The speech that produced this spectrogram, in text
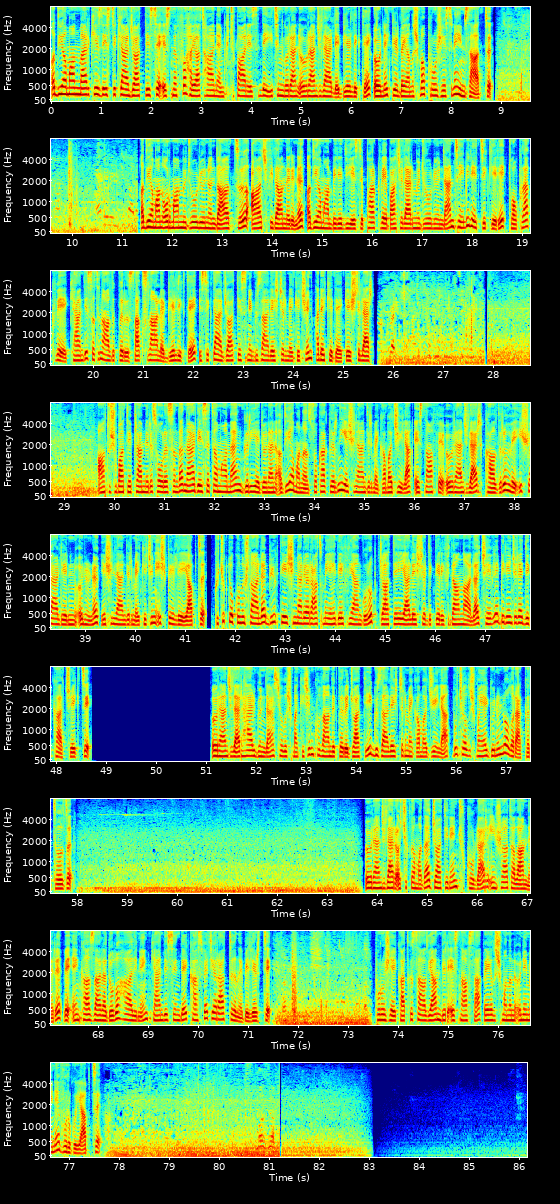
Adıyaman merkezli İstiklal Caddesi esnafı Hayathanem Kütüphanesi'nde eğitim gören öğrencilerle birlikte örnek bir dayanışma projesine imza attı. Adıyaman Orman Müdürlüğü'nün dağıttığı ağaç fidanlarını Adıyaman Belediyesi Park ve Bahçeler Müdürlüğü'nden temin ettikleri toprak ve kendi satın aldıkları saksılarla birlikte İstiklal Caddesi'ni güzelleştirmek için harekete geçtiler. 6 Şubat depremleri sonrasında neredeyse tamamen griye dönen Adıyaman'ın sokaklarını yeşillendirmek amacıyla esnaf ve öğrenciler kaldırım ve iş yerlerinin önünü yeşillendirmek için işbirliği yaptı. Küçük dokunuşlarla büyük değişimler yaratmayı hedefleyen grup caddeye yerleştirdikleri fidanlarla çevre bilincine dikkat çekti. Öğrenciler her gün ders çalışmak için kullandıkları caddeyi güzelleştirmek amacıyla bu çalışmaya gönüllü olarak katıldı. Öğrenciler açıklamada caddenin çukurlar, inşaat alanları ve enkazlarla dolu halinin kendisinde kasvet yarattığını belirtti. Projeye katkı sağlayan bir esnafsa dayanışmanın önemine vurgu yaptı.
